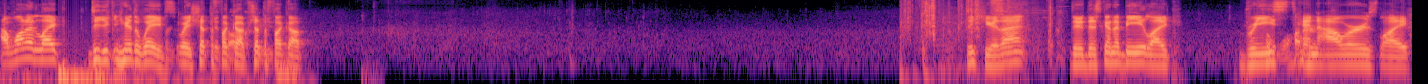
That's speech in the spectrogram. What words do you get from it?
I wanted like, dude, you can hear the waves. Wait, shut the fuck up, shut the fuck up. Do you hear that? Dude, there's gonna be like breeze, 10 hours, like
